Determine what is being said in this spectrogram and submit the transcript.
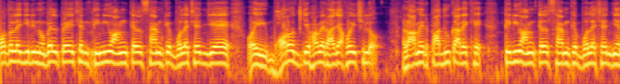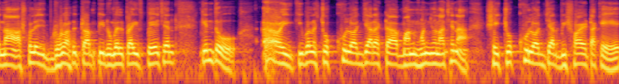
বদলে যিনি নোবেল পেয়েছেন, তিনিও আঙ্কেল স্যামকে বলেছেন যে ওই ভরত যেভাবে রাজা হয়েছিল, রামের পাদুকা রেখে তিনিও আঙ্কেল স্যামকে বলেছেন যে, না, আসলে ডোনাল্ড ট্রাম্পই নোবেল প্রাইজ পেয়েছেন। কিন্তু, ওই কী বলে, চক্ষু লজ্জার একটা মানভঞ্জন আছে না, সেই চক্ষু লজ্জার বিষয়টাকে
